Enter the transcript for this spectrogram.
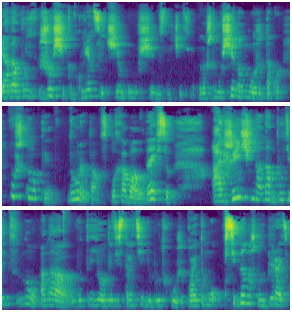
И она будет жестче конкуренция, чем у мужчины значительно. Потому что мужчина, может такой, ну что ты, дура там, сплоховала, да, и все. А женщина, она будет, ну, она, вот ее вот эти стратегии будут хуже. Поэтому всегда нужно выбирать,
